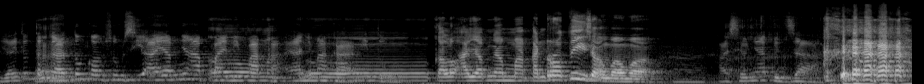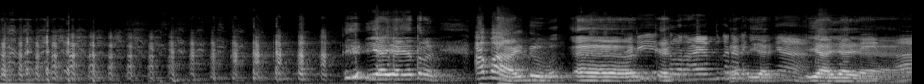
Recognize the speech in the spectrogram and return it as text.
Ya itu tergantung konsumsi ayamnya apa yang dipakai, yang dimakan itu. Oh, Kalau ayamnya makan roti sama mama, Nah, hasilnya pizza. iya iya iya terus apa itu? Eh, Jadi eh, telur ayam itu kan ada eh, iya, giginya. Iya iya iya. A,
